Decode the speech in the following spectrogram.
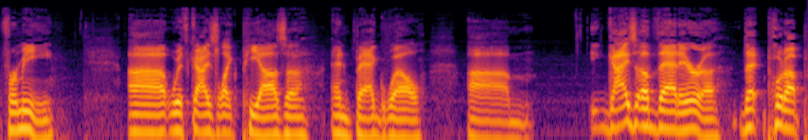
for me uh, with guys like Piazza and Bagwell, um, guys of that era that put up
